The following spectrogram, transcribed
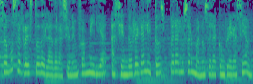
Pasamos el resto de la adoración en familia haciendo regalitos para los hermanos de la congregación.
